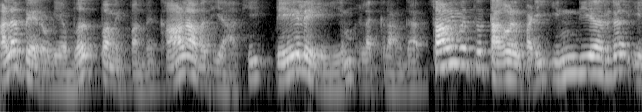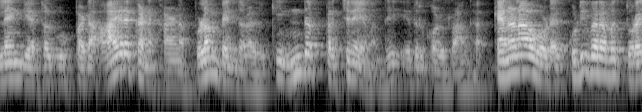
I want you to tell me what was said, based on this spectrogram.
பல பேருடைய ஒர்க் பர்மிட் வந்து காலாவதியாகி வேலையையும் இழக்கிறாங்க. சமீபத்து தகவல் படி இந்தியர்கள் இளைஞர்கள் உட்பட ஆயிரக்கணக்கான புலம்பெயர்ந்தவர்களுக்கு இந்த பிரச்சனையை வந்து எதிர்கொள்றாங்க. கனடாவோட குடிவரவுத்துறை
